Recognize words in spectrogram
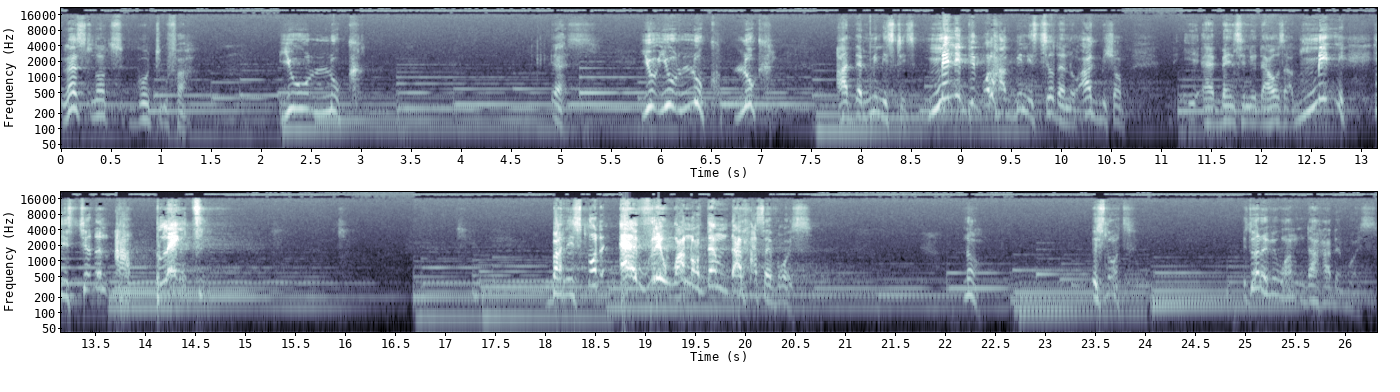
Let's not go too far. You look. Yes. You you look look at the ministries. Many people have been his children. Archbishop uh, Benson Idahosa. Many his children are plenty. But it's not every one of them that has a voice. No, it's not. It's not everyone that had a voice.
